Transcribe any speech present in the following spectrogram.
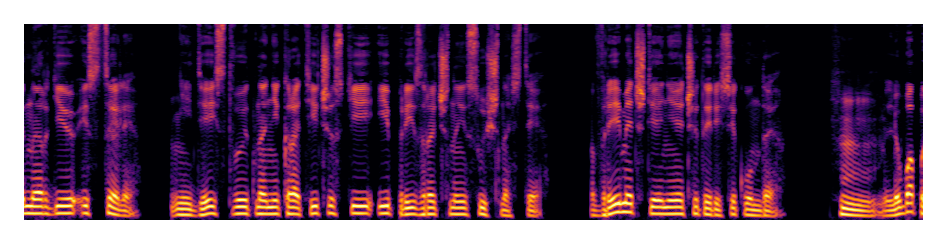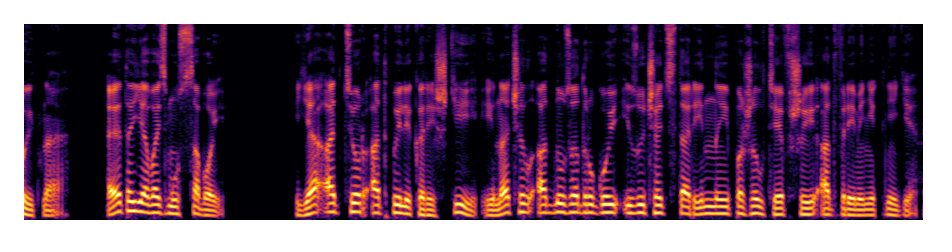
энергию из цели. Не действует на некротические и призрачные сущности. Время чтения 4 секунды. Хм, любопытно. Это я возьму с собой. Я оттер от пыли корешки и начал одну за другой изучать старинные, пожелтевшие от времени книги.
